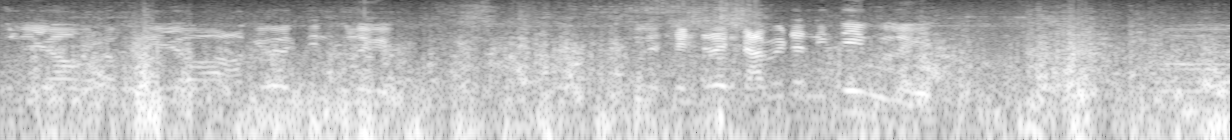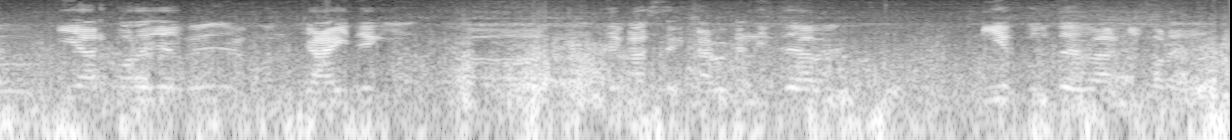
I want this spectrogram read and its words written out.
ভুলে যাওয়া ওটা ভুলে যাওয়া আগেও একদিন ভুলে গেছি। সেন্টারের চাবিটা নিতেই ভুলে গেছি। তো কী আর করা যাবে? এখন যাই দেখি। কাছ থেকে চাবিটা নিতে হবে, নিয়ে খুলতে হবে আর কি করা যাবে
